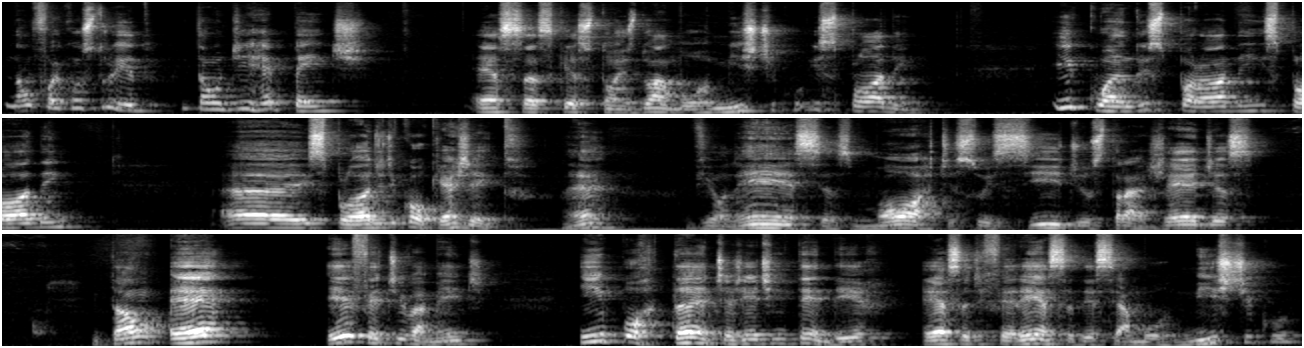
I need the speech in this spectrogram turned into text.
não foi construído. Então, de repente, essas questões do amor místico explodem. E quando explodem, explodem, uh, explode de qualquer jeito, né? Violências, mortes, suicídios, tragédias. Então, é efetivamente importante a gente entender essa diferença desse amor místico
